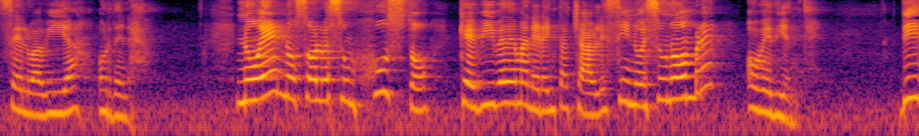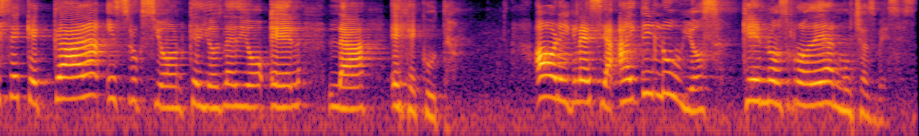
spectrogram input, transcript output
se lo había ordenado. Noé no solo es un justo que vive de manera intachable, sino es un hombre obediente. Dice que cada instrucción que Dios le dio, Él la ejecuta. Ahora, iglesia, hay diluvios que nos rodean muchas veces.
